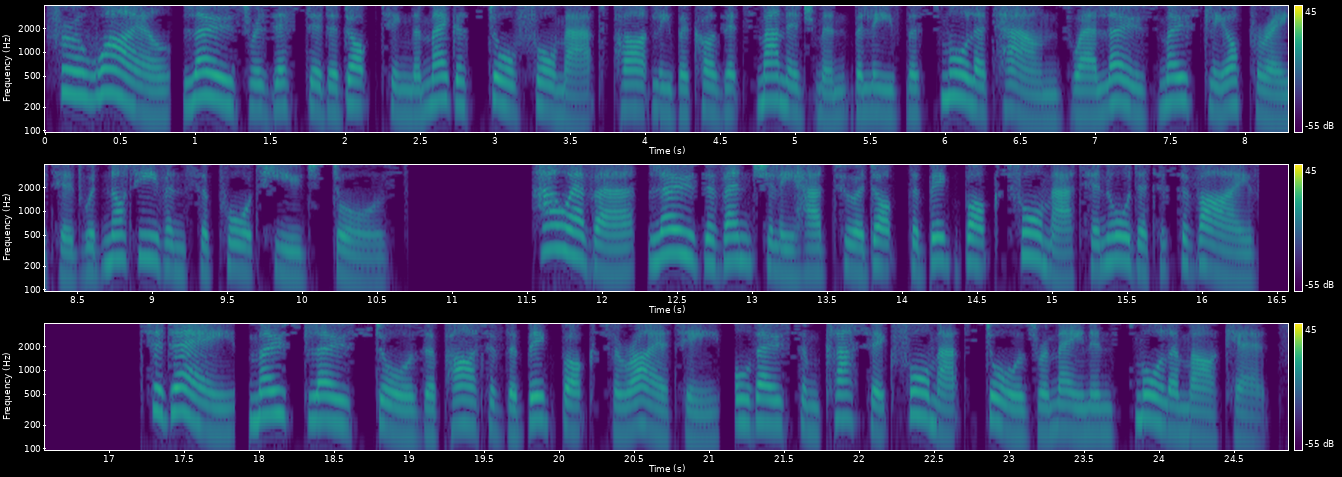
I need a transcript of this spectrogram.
For a while, Lowe's resisted adopting the mega-store format partly because its management believed the smaller towns where Lowe's mostly operated would not even support huge stores. However, Lowe's eventually had to adopt the big box format in order to survive. Today, most Lowe's stores are part of the big box variety, although some classic format stores remain in smaller markets.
